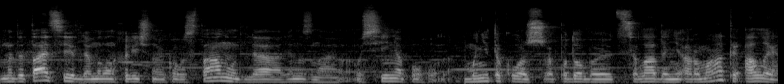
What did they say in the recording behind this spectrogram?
медитації, для меланхолічного якогось стану, для я не знаю, осіння погода. Мені також подобаються ладані аромати, але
